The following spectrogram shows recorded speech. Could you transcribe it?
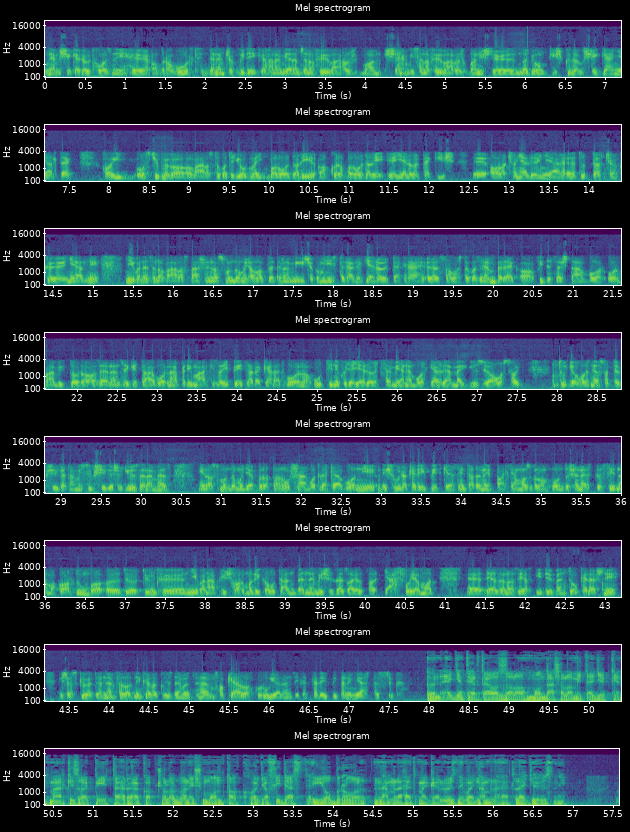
nem sikerült hozni e, a bravúrt, de nem csak vidéken, hanem jellemzően a fővárosban sem, hiszen a fővárosban is e, nagyon kis különbséggel nyertek. Ha így osztjuk meg a, a választókat, hogy jobb melyik baloldali, akkor a baloldali jelöltek is e, alacsony előnyel e, tudtak csak e, nyerni. Nyilván ezen a választáson én azt mondom, hogy alapvetően mégiscsak a miniszterelnök jelöltekre szavaztak az emberek. A Fideszes tábor Orbán Viktorra, az ellenzéki tábornál pedig Márkizai Péterre kellett volna. Úgy tűnik, hogy a jelölt személye nem volt kellően meggyőző ahhoz, hogy tudja hozni azt a többséget, ami szükséges a győzelemhez. Én azt mondom, hogy ebből a tanulságot le kell vonni, és újra kell építkezni, tehát a néppártyán mozgalom pontosan ezt teszi. Nem a kartunkba döltünk, nyilván április harmadika után bennem is lezajlott a gyászfolyamat, de ezen azért időben túl keresni, és ezt követően nem feladni kell a küzdelmet, hanem ha kell, akkor új ellenzéket kell építeni, mi ezt tesszük. Ön egyetérte azzal a mondással, amit egyébként Márkizaj Péterrel kapcsolatban is mondtak, hogy a Fideszt jobbról nem lehet megelőzni, vagy nem lehet legyőzni?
